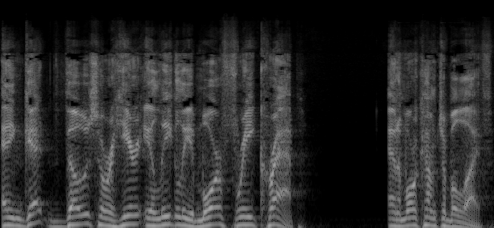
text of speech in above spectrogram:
and get those who are here illegally more free crap and a more comfortable life.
